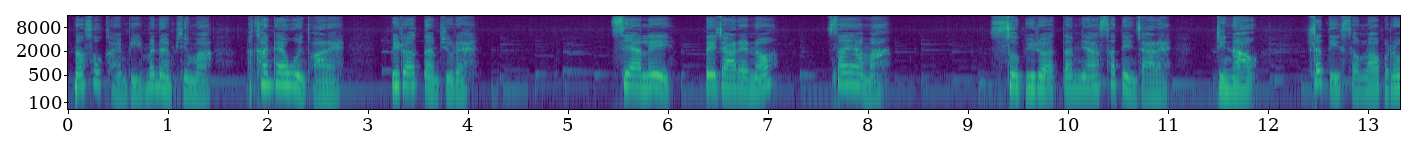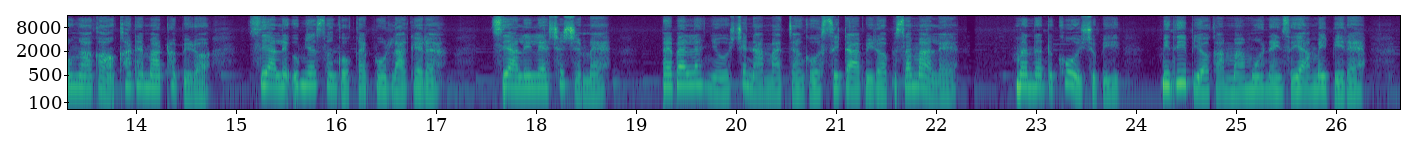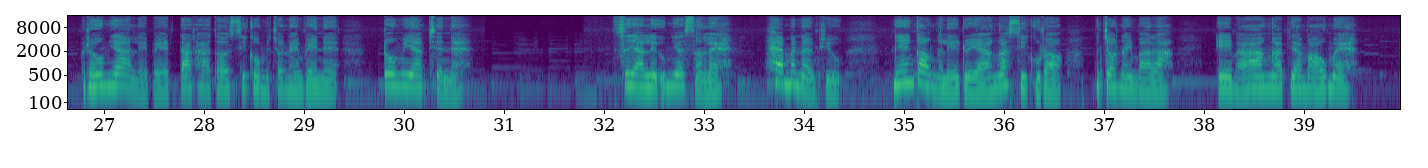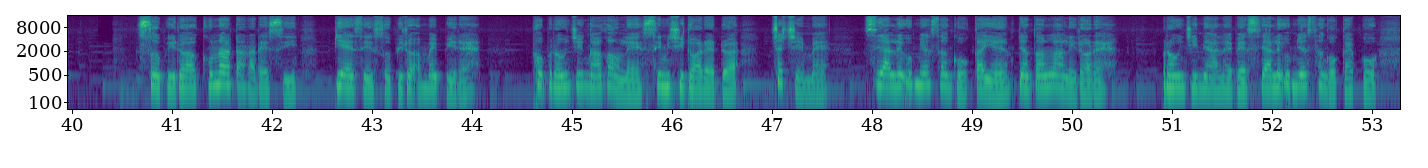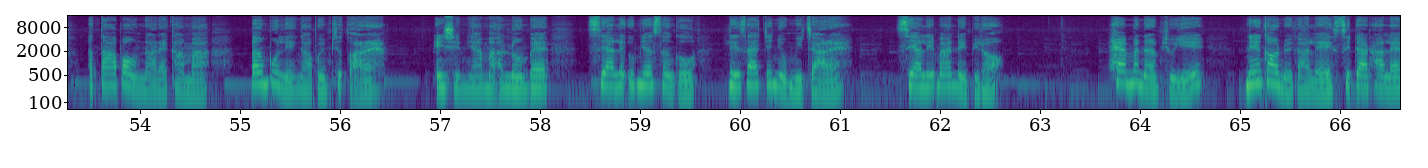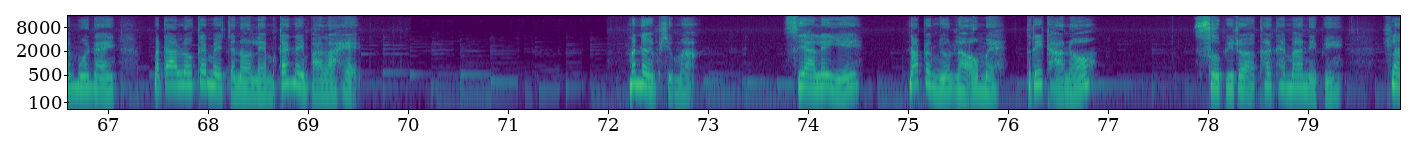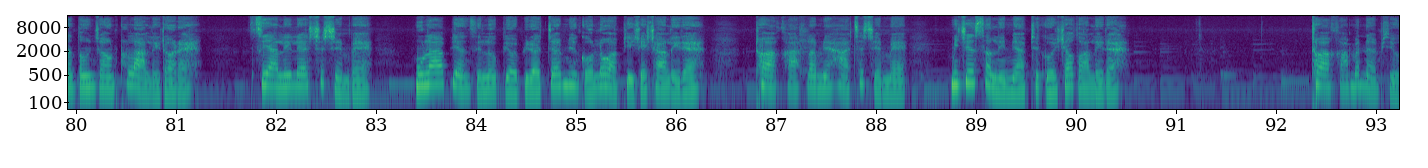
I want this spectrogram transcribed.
နောက်ဆုတ်ခိုင်းပြီးမနန်ဖြူမှာအခန်းထဲဝင်သွားတယ်ပြီးတော့တန်ဖြူတယ်ဆရာလေးတေးကြတယ်နော်စမ်းရမှာဆိုပြီးတော့အတန်များဆက်တင်ကြတယ်ဒီနောက်လက်တီဆော်လာဘရုံငါးကောင်အခန်းထဲမှာထွက်ပြီးတော့ဆရာလေးဦးမြတ်ဆန်ကိုကြိုက်ဖို့လာခဲ့တယ်ဆရာလေးလည်းချက်ရှင်ပဲ ဘဲဘက်လက်ညိုရှစ်နာမကြံကိုစစ်တာပြီးတော့ပါစက်မလည်းမန္တတခုကိုရှုပြီးမိသည့်ပြောကမမွန်နိုင်စရာမိတ်ပေတယ်ပဒုံမြလည်းပဲတားထားသောစီကိုမကြွနိုင်ဘဲနဲ့တုံးမရဖြစ်နေဆရာလေးဦးမြတ်ဆန်လဲဟဲ့မနန်ဖြူနင်းကောင်ကလေးတွေကငါစီကူတော့မကြော်နိုင်ပါလားအေးပါငါပြန်ပါဦးမယ်ဆိုပြီးတော့ခုနတားထားတဲ့စီပြဲစီဆိုပြီးတော့အမိတ်ပေးတယ်ထိုပဒုံကြီးငါးကောင်လဲစီမရှိတော့တဲ့အတွက်ချက်ချင်းပဲ ဆရာလေးဦးမြတ်ဆန်ကိုကတ်ရင်ပြန်တန်းလာလေတော့တယ်ပဒုံကြီးများလည်းပဲဆရာလေးဦးမြတ်ဆန်ကိုကတ်ဖို့အသားပုံနာတဲ့ခါမှာပန်းပွင့်လေးငါပွင့်ဖြစ်သွားတယ်အင်ရှင်များမှအလွန်ပဲဆရာလေးဦးမြတ်ဆန်ကိုလေးစားကြည့်ညိုမိကြတယ်ဆရာလေးမနေပြီးတော့ဟဲ့မနန်ဖြူရေနင်းကောင်တွေကလည်းစစ်တာထားလဲမွေးနိုင်မတားလို့ကဲ့မဲ့ကျွန်တော်လည်းမကတ်နိုင်ပါလားဟဲ့မနန်ဖြူမဆရာလေးရေနောက်တစ်မျိုးလာအောင်မယ်တတိထားနော် ဆိုပြီးတော့အခန်းထဲမှနေပြီးလှန်သုံးချောင်းထွက်လာလေတော့တယ်ဆရာလေးလည်းရှစ်ရှင်ပဲမူလာပြန်စီလို့ပြောပြီးတော့ကြမ်းမြင့်ကိုလောက်အပြေးချိတ်ချလေတယ်ထွာခါလှမ်းမြဟာချက်ချင်းပဲမိကျဆန်လေးများဖြစ်ကိုရောက်သွားလေတယ်ထွာခါမနန်ဖြူ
